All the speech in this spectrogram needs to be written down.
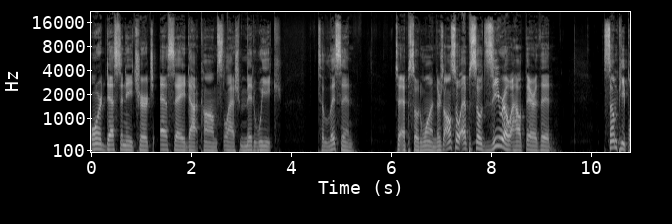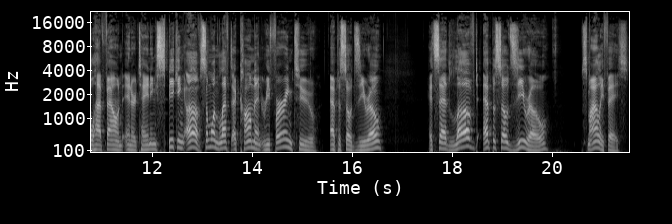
or destinychurchsa.com slash midweek to listen to episode one. There's also episode zero out there that some people have found entertaining. Speaking of, someone left a comment referring to episode zero. It said, Loved episode zero, smiley face.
